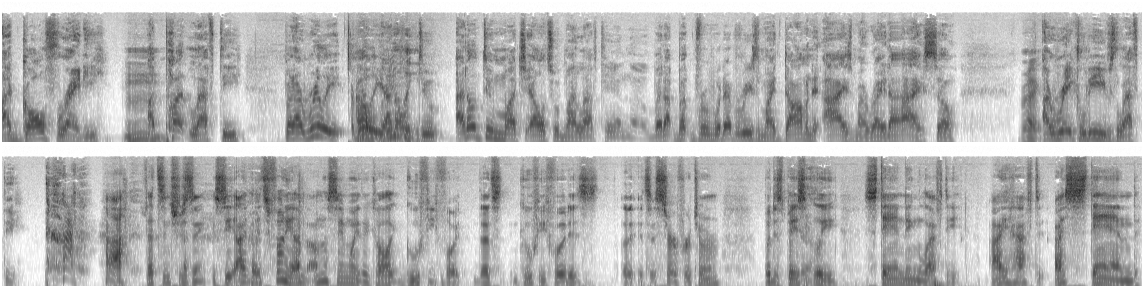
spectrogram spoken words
I golf righty. I putt lefty. But I really, Mm. Oh, really, I don't do, I don't do much else with my left hand though. But, I- but for whatever reason, my dominant eye is my right eye, so Right. I rake leaves lefty. Ah, that's interesting. See, I, it's funny. I'm, I'm the same way. They call it goofy foot. That's goofy foot is uh, it's a surfer term, but it's basically standing lefty. I have to. I stand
